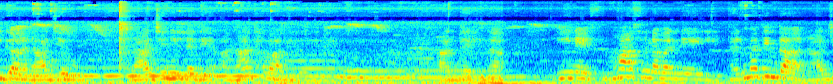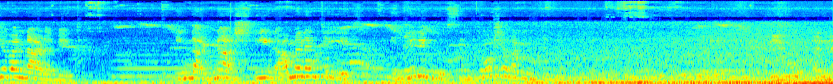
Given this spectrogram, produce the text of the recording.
ಈಗ ರಾಜ್ಯವು ರಾಜ್ಯನಿಲ್ಲದೆ ಅನಾಥವಾಗಿ ಹೋಗಿದೆ. ಆದ್ದರಿಂದ ನೀನೇ ಸಿಂಹಾಸನವನ್ನೇರಿ ಧರ್ಮದಿಂದ ರಾಜ್ಯವನ್ನಾಡಬೇಕು. ನಿನ್ನ ಅಣ್ಣ ಶ್ರೀರಾಮನಂತೆಯೇ ಎಲ್ಲರಿಗೂ ಸಂತೋಷವನ್ನುಂಟು. ನೀವು ನನ್ನ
